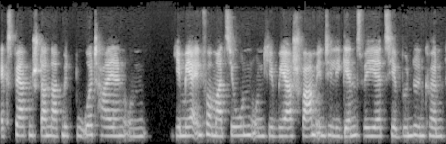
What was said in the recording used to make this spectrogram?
Expertenstandard mit beurteilen. Und je mehr Informationen und je mehr Schwarmintelligenz wir jetzt hier bündeln können,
